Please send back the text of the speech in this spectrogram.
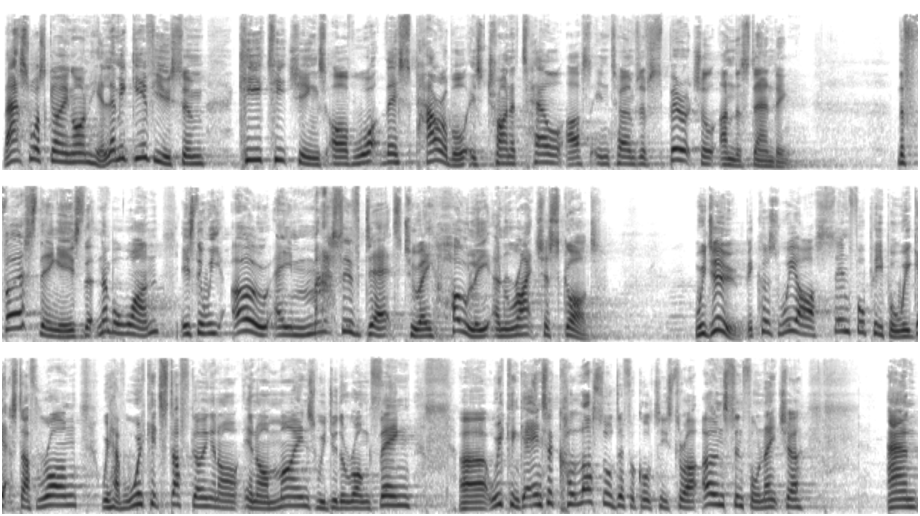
That's what's going on here. Let me give you some key teachings of what this parable is trying to tell us in terms of spiritual understanding. The first thing is that number one is that we owe a massive debt to a holy and righteous God. We do, because we are sinful people. We get stuff wrong. We have wicked stuff going in our, in our minds. We do the wrong thing. Uh, we can get into colossal difficulties through our own sinful nature. And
